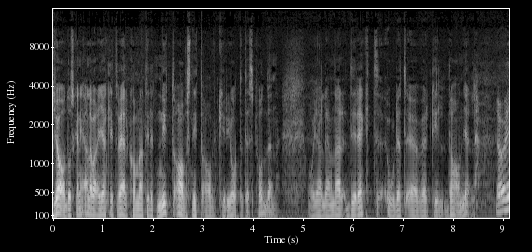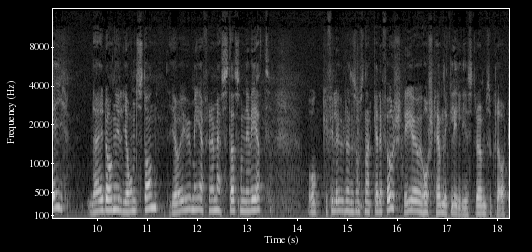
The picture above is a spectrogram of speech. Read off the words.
Ja, då ska ni alla vara hjärtligt välkomna till ett nytt avsnitt av Kyriotetes-podden. Och jag lämnar direkt ordet över till Daniel. Ja, hej. Det här är Daniel Johnston. Jag är ju med för det mesta som ni vet. Och filuren som snackade först det är ju Horst Henrik Liljeström såklart.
